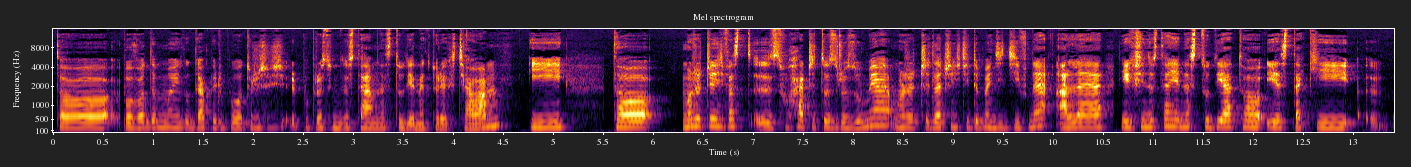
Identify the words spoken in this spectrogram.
to powodem mojego gapir było to, że po prostu nie dostałam na studia, na które chciałam. I to może część Was, y, słuchaczy, to zrozumie, może czy dla części to będzie dziwne, ale jak się dostanie na studia, to jest taki y,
